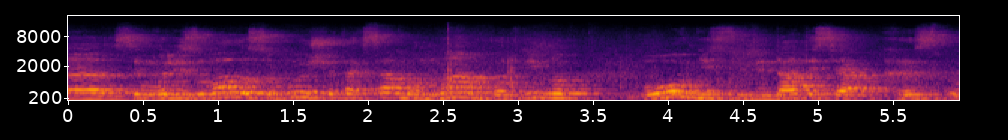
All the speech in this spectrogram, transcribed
е, символізувало собою, що так само нам потрібно повністю віддатися Христу.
